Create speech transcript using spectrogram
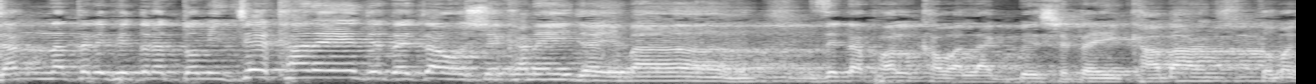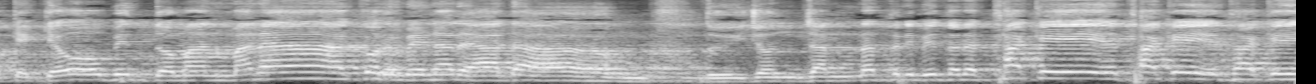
জান্নাতের ভিতরে তুমি যেখানে যেতে চাও, সেখানেই যাইবা। যেটা ফল খাওয়া লাগবে, সেটাই খাবা। তোমাকে কেউ বিদ্যমান মানা করবে না রে আদাম। দুইজন জান্নাতের ভিতরে থাকে থাকে থাকে।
